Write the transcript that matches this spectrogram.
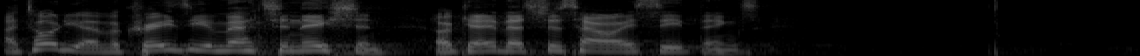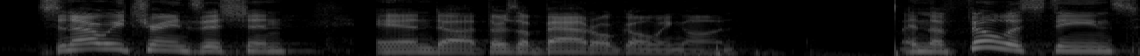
I told you I have a crazy imagination, okay? That's just how I see things. So now we transition, and uh, there's a battle going on. And the Philistines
